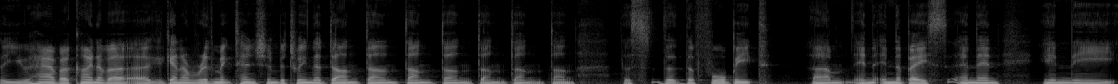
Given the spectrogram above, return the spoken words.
So you have a kind of a, again a rhythmic tension between the dun dun dun dun dun dun dun, the the the four beat um, in in the bass, and then in the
